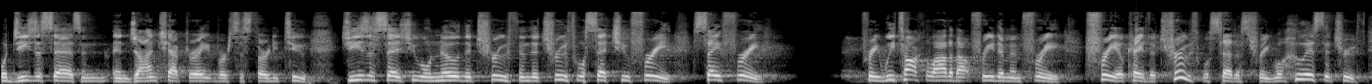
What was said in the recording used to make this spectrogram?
Well, Jesus says in, in John chapter 8, verses 32, Jesus says, You will know the truth, and the truth will set you free. Say free. Free. We talk a lot about freedom and free. Free. Okay, the truth will set us free. Well, who is the truth?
